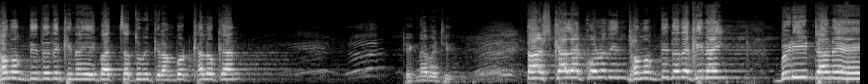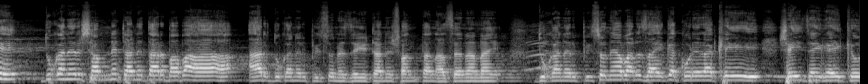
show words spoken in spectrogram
ধমক দিতে দেখি না, এই বাচ্চা তুমি ক্রাম বোর্ড খেলো কেন? ঠিক না বে ঠিক? তাস খেলে কোনোদিন ধমক দিতে দেখি নাই। বিড়ি টানে দোকানের সামনে টানে তার বাবা, আর দোকানের পিছনে যেই টানে সন্তান আছে না নাই, দোকানের পিছনে আবার জায়গা করে রাখে। সেই জায়গায় কেউ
